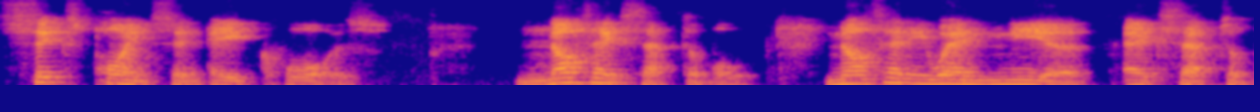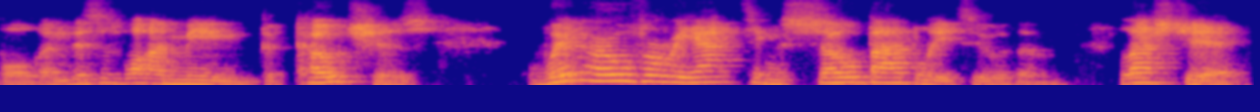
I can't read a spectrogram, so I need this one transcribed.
Six points in eight quarters. Not acceptable. Not anywhere near acceptable. And this is what I mean. The coaches, we're overreacting so badly to them. Last year,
